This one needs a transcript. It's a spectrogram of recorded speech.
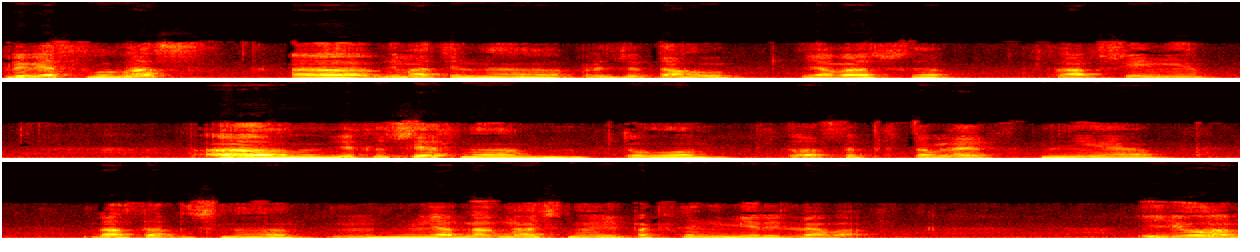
Приветствую вас. Э, внимательно прочитал я ваше сообщение. Э, если честно, то ситуация представляется мне достаточно неоднозначной, по крайней мере для вас. Ее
